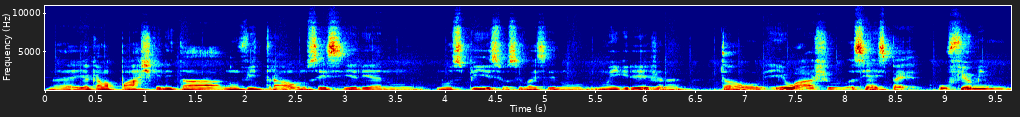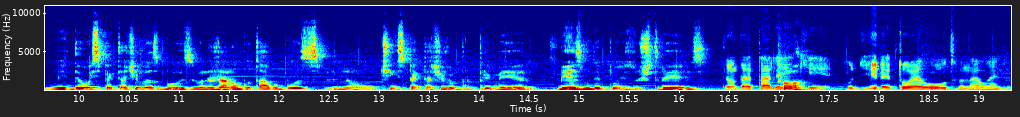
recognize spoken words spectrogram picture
né? E aquela parte que ele tá num vitral, não sei se ele é no, no hospício ou se vai ser no, numa igreja, né? Então, eu acho, assim, o filme me deu expectativas boas. Eu já não botava boas, não tinha expectativa pro primeiro, mesmo depois dos trailers. Tem um detalhe aí que o diretor é outro, né, Wendel?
